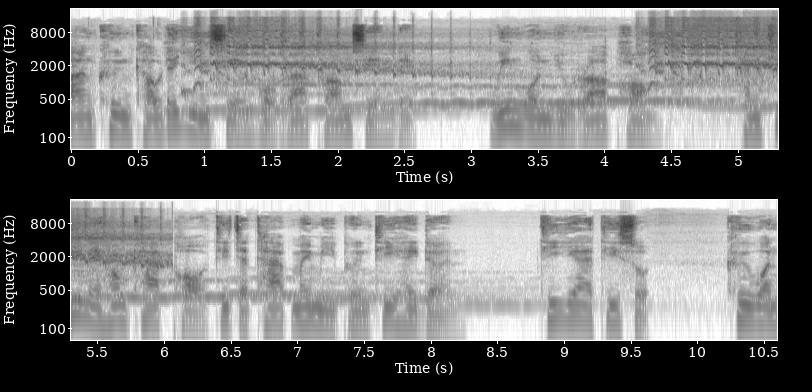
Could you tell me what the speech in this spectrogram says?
บางคืนเขาได้ยินเสียงโห่ราพร้อมเสียงเด็ก วิ่งวนอยู่รอบห้อง ทั้งที่ในห้องแคบพอที่จะแทบไม่มีพื้นที่ให้เดิน ที่แย่ที่สุด คือวัน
